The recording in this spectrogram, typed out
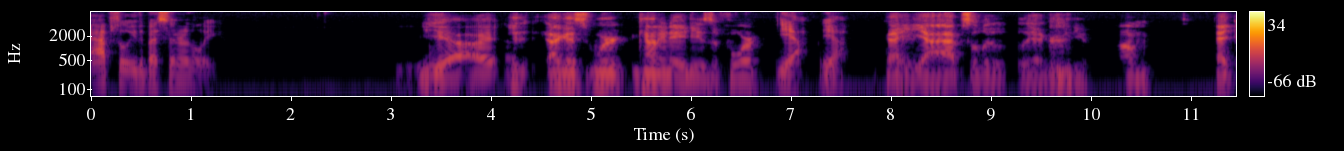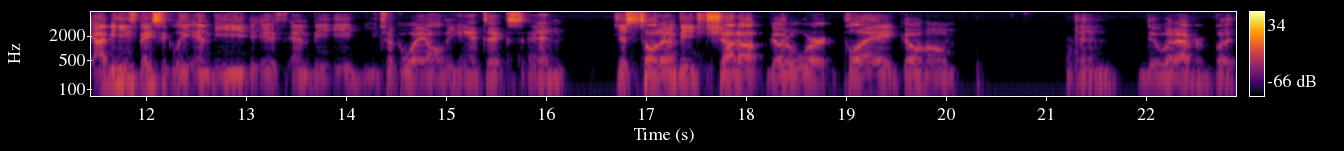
absolutely the best center in the league. Yeah, I I guess we're counting AD as a four. Yeah, yeah. Okay, yeah, absolutely, I agree with you. Um, I mean, he's basically Embiid. If Embiid, you took away all the antics and just told Embiid, shut up, go to work, play, go home, and do whatever. But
